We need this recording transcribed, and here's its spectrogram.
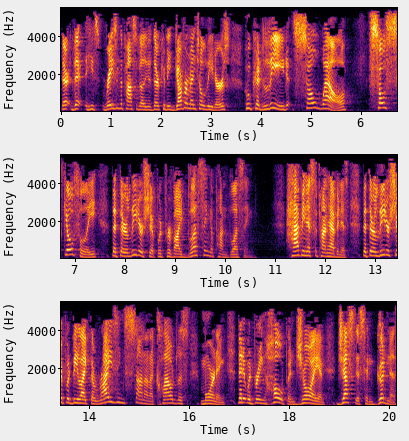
There, there, he's raising the possibility that there could be governmental leaders who could lead so well, so skillfully, that their leadership would provide blessing upon blessing happiness upon happiness, that their leadership would be like the rising sun on a cloudless morning, that it would bring hope and joy and justice and goodness.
